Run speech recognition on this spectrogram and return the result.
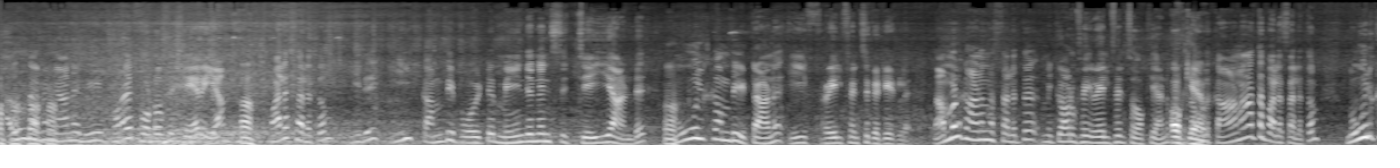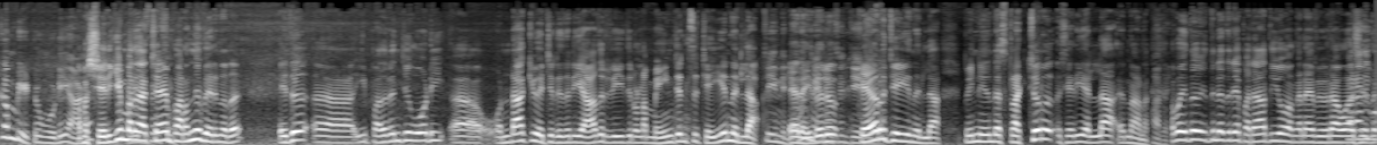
അതുകൊണ്ട് തന്നെ ഞാൻ ഈ കുറെ ഫോട്ടോസ് ഷെയർ ചെയ്യാം. പല സ്ഥലത്തും ഇത് ഈ കമ്പി പോയിട്ട് മെയിന്റനൻസ് ചെയ്യാണ്ട് നൂൽ കമ്പി ഇട്ടാണ് ഈ റെയിൽ ഫെൻസ് കെട്ടിയിട്ടുള്ളത്. നമ്മൾ കാണുന്ന സ്ഥലത്ത് മിക്കവാറും റെയിൽ ഫെൻസ് ഓക്കെയാണ് നമ്മൾ കാണാത്ത പല സ്ഥലത്തും നൂൽക്കമ്പി ഇട്ടും കൂടിയാണ് ശരിക്കും പറഞ്ഞ അച്ചായൻ പറഞ്ഞു വരുന്നത് ഇത് ഈ പതിനഞ്ച് കോടി ഉണ്ടാക്കി വെച്ചിട്ട് ഇതിന് യാതൊരു രീതിയിലുള്ള മെയിന്റനൻസ് ചെയ്യുന്നില്ല. ഇതൊരു കെയർ ചെയ്യുന്നില്ല. പിന്നെ ഇതിന്റെ സ്ട്രക്ചർ ശരിയല്ല എന്നാണ്. അപ്പൊ ഇത് ഇതിനെതിരെ പരാതിയോ അങ്ങനെ വിവരാവകാശം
